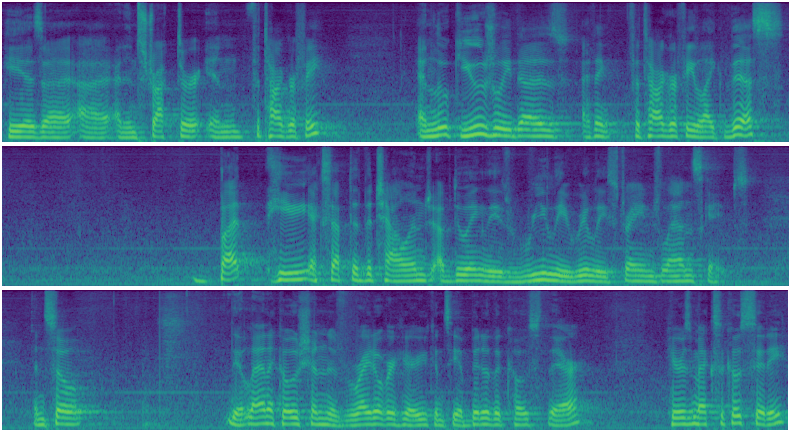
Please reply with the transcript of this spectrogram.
He is a, a, an instructor in photography. And Luke usually does, I think, photography like this. But he accepted the challenge of doing these really, really strange landscapes. And so the Atlantic Ocean is right over here. You can see a bit of the coast there. Here's Mexico City.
